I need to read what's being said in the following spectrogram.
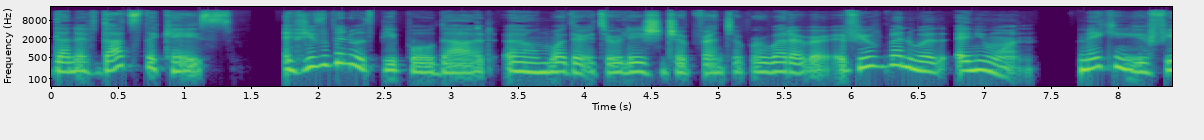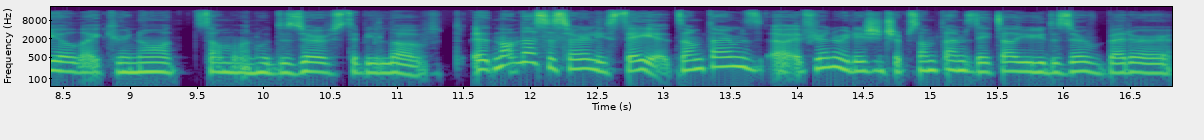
Then, if that's the case, if you've been with people that, um, whether it's a relationship, friendship, or whatever, if you've been with anyone making you feel like you're not someone who deserves to be loved, it, not necessarily say it. Sometimes, uh, if you're in a relationship, sometimes they tell you you deserve better.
